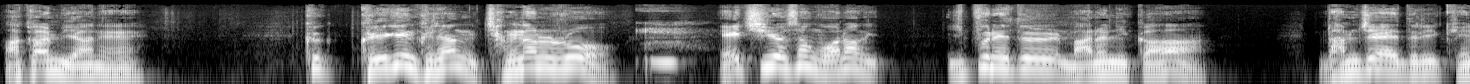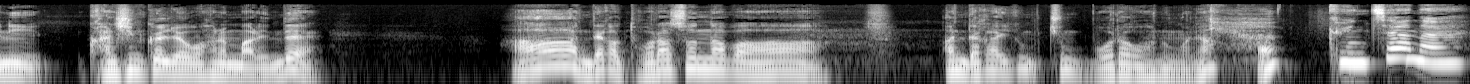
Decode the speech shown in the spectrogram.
아까 미안해. 그 그 얘기는 그냥 장난으로 H 여성 워낙 이쁜 애들 많으니까 남자애들이 괜히 관심 끌려고 하는 말인데 아 내가 돌았었나 봐. 아 내가 이거 좀 뭐라고 하는 거냐? 어? 괜찮아.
